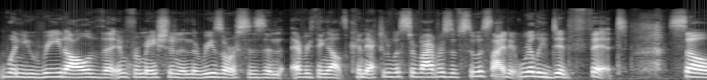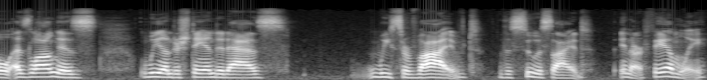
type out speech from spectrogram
when you read all of the information and the resources and everything else connected with survivors of suicide it really did fit so as long as we understand it as we survived the suicide in our family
